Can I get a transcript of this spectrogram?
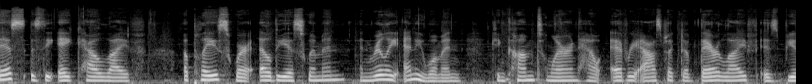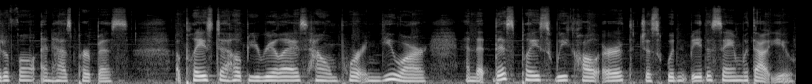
This is the Cow Life, a place where LDS women, and really any woman, can come to learn how every aspect of their life is beautiful and has purpose. A place to help you realize how important you are, and that this place we call Earth just wouldn't be the same without you.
